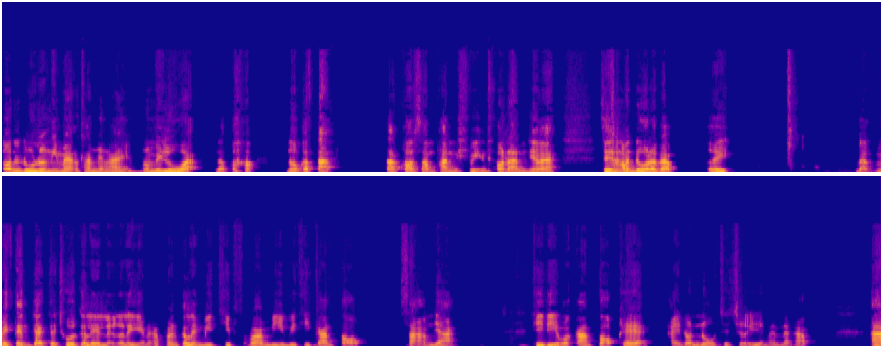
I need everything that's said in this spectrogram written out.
นนรู้เรื่องนี้ไหมก็ทำยังไงนนไม่รู้อะแล้วก็ นนก็ตัดตัดความสัมพันธ์เพียงเท่านั้นใช่ไหมซึ่งมันดูแล้วแบบ เอ้ย แบบไม่เต็มใจจะช่วยกันเลยเหรออะไรอย่างนี้นะครับ มันก็เลยมีทิปว่ามีวิธีการตอบสามอย่าง ที่ดีกว่าการตอบแค่ I don't know เฉยๆอย่างนั้นนะครับอ่า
